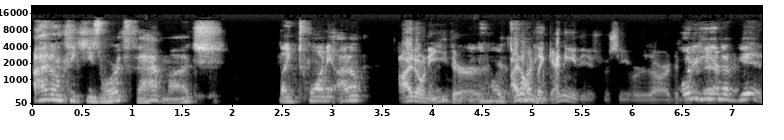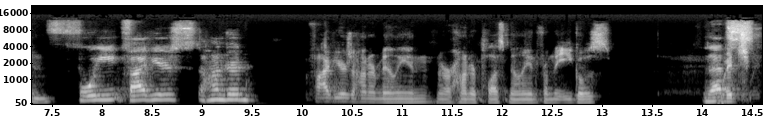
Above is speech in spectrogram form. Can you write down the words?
I don't think he's worth that much. Like twenty. I don't. I don't I don't think either. I don't think any of these receivers are. What did he end up getting? Four, five years, a hundred. Five years, hundred million or hundred plus million from the Eagles. That's Which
